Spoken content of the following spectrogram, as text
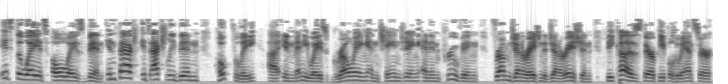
it's the way it's always been. In fact, it's actually been, hopefully, uh, in many ways, growing and changing and improving from generation to generation because there are people who answer,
